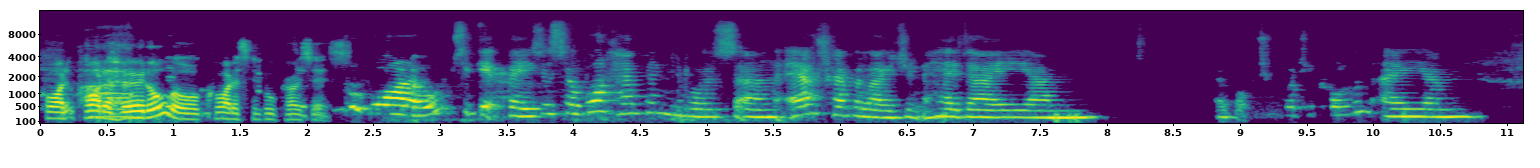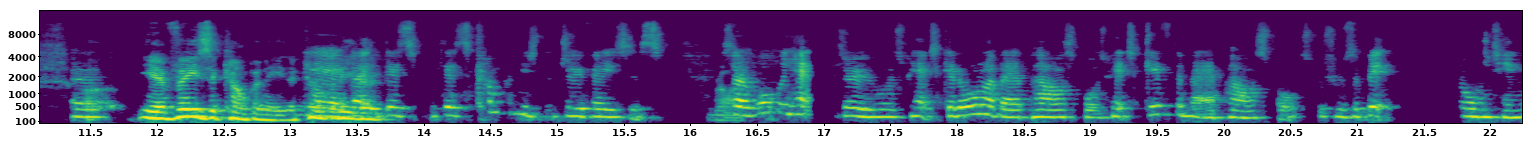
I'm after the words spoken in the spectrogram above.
quite quite a Uh, hurdle or quite a simple process? It took a while to get visas. So what happened was um, our travel agent had a, um, a what, do- what do you call them? A um, a- Uh, Yeah, Visa Company, the company yeah, they- that there's there's companies that do visas. Right. So what we had to do was we had to get all of our passports. We had to give them our passports, which was a bit daunting,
